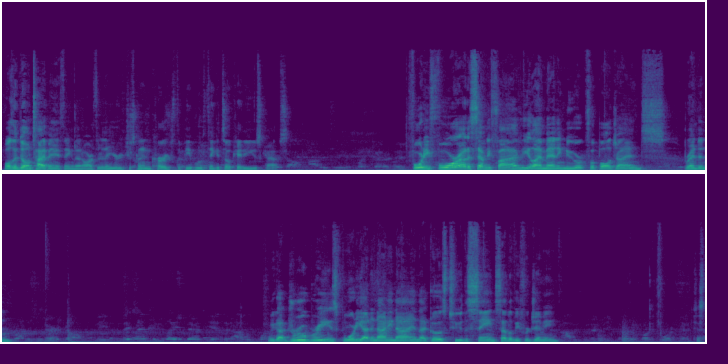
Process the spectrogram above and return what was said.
Well, then don't type anything, then Arthur. Then you're just going to encourage the people who think it's okay to use caps. 44 out of 75, Eli Manning, New York Football Giants. Brendan. We got Drew Brees, 40 out of 99. That goes to the Saints. That'll be for Jimmy. Just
